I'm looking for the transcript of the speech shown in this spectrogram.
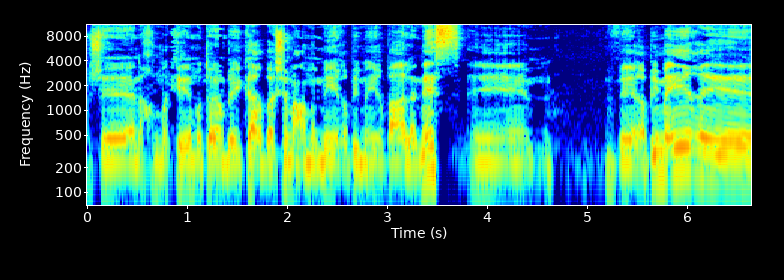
שאנחנו מכירים אותו היום בעיקר בשם העממי, רבי מאיר בעל הנס. אמ, ורבי מאיר, אה,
